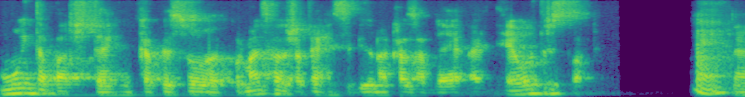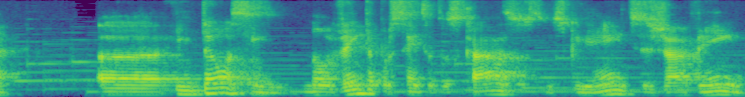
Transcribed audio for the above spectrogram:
muita parte técnica, a pessoa, por mais que ela já tenha recebido na casa dela, é outra história. É. Né? Uh, então, assim, 90% dos casos dos clientes já vêm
